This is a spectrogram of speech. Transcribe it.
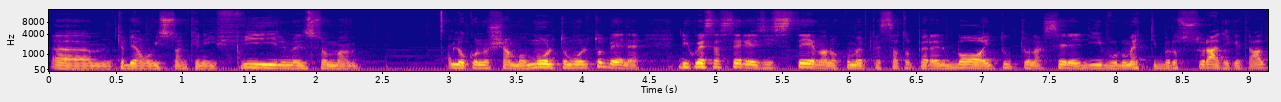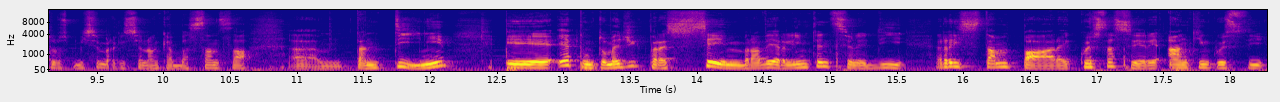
ehm, che abbiamo visto anche nei film, insomma lo conosciamo molto molto bene. Di questa serie esistevano, come è stato per Hellboy, tutta una serie di volumetti brossurati che tra l'altro mi sembra che siano anche abbastanza ehm, tantini. E, e, appunto Magic Press sembra avere l'intenzione di ristampare questa serie anche in questi,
